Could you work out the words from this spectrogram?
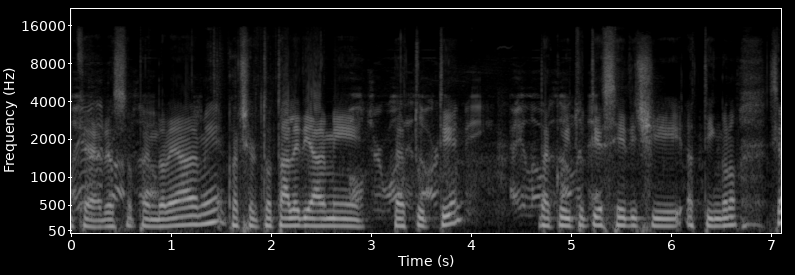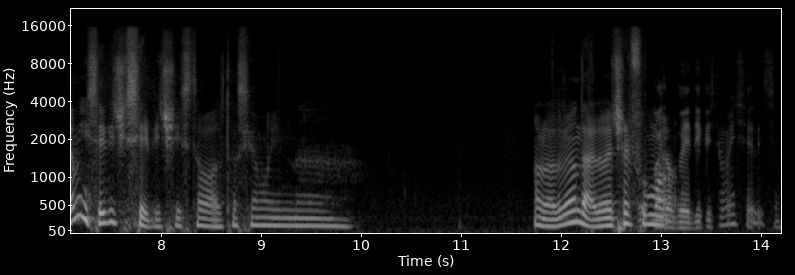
Ok, adesso prendo le armi. Qua c'è il totale di armi Vulture 1 per tutti, da cui tutti e deck. 16 attingono. Siamo in 16-16 stavolta, siamo in... eh, Allora, dobbiamo andare dove c'è il Ma lo fumo... vedi che siamo in 16?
